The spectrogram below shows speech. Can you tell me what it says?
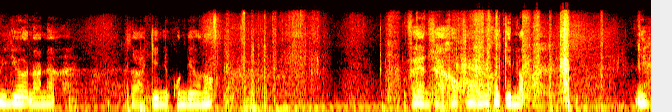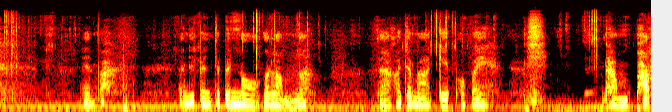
มีเยอะนะเนี่ยสากินอยู่คนเดียวเนาะแฟนสาเขาก็ไม่ค่อยกินหรอก นี่ เห็นปะอันนี้เป็นจะเป็นหน่อกระหล่ำนะสาเขาจะมาเก็บเอาไปทำผัด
